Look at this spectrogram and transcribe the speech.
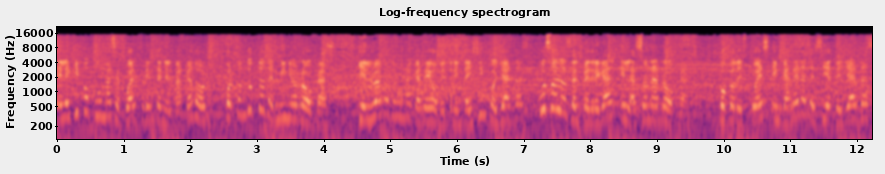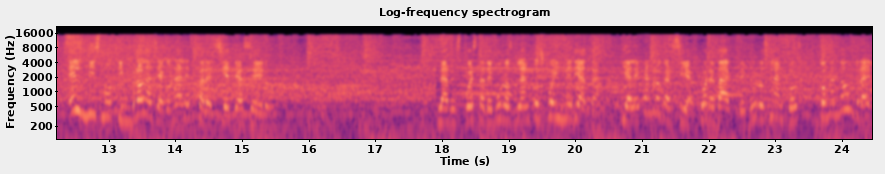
el equipo Puma se fue al frente en el marcador por conducto de Herminio Rojas, quien luego de un acarreo de 35 yardas puso los del Pedregal en la zona roja. Poco después, en carrera de 7 yardas, él mismo timbró las diagonales para el 7 a 0. La respuesta de Burros Blancos fue inmediata y Alejandro García, quarterback de Burros Blancos, comandó un drive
